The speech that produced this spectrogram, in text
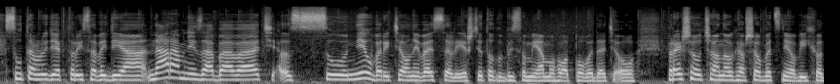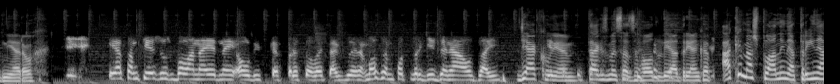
Sú tam ľudia, ktorí sa vedia náramne zabávať, sú neuveriteľne veselí. Ešte toto by som ja mohla povedať o Prešovčanoch a všeobecne o východniaroch. Ja som tiež už bola na jednej oldiske v Presove, takže môžem potvrdiť, že naozaj. Ďakujem, tak sme sa zhodli, Adrianka. Aké máš plány na 13.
